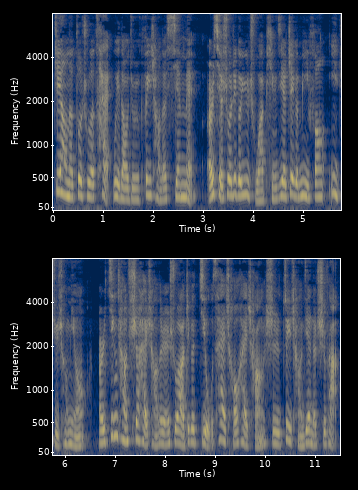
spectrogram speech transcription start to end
这样呢做出了菜味道就是非常的鲜美。而且说这个御厨啊，凭借这个秘方一举成名。而经常吃海肠的人说啊，这个韭菜炒海肠是最常见的吃法。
